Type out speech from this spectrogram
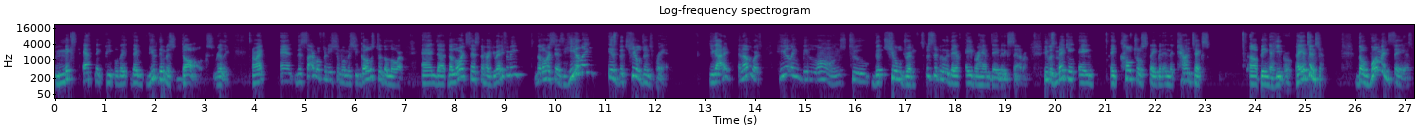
mixed ethnic people, they, they viewed them as dogs, really. All right. And the Syro-Phoenician woman, she goes to the Lord, and uh, the Lord says to her, You ready for me? The Lord says, Healing is the children's bread. You got it? In other words, healing belongs to the children, specifically there Abraham, David, etc. He was making a, a cultural statement in the context of being a Hebrew. Pay attention. The woman says,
